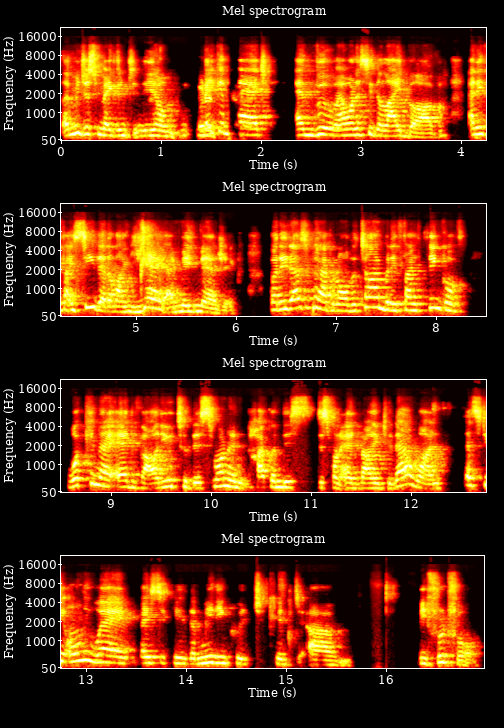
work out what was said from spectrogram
Let me just make them, you know, make a match and boom, I want to see the light bulb. And if I see that, I'm like, yeah, I made magic. But it doesn't happen all the time. But if I think of what can I add value to this one and how can this this one add value to that one, that's the only way basically the meeting could could um, be fruitful.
